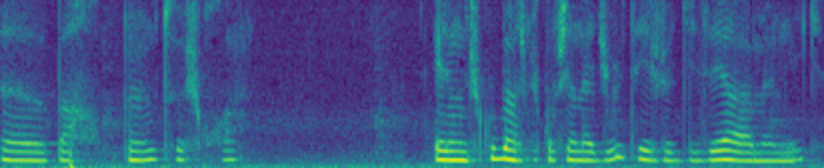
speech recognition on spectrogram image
euh, par honte, je crois. Et donc du coup, ben, je me confie un adulte et je le disais à ma Nick.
